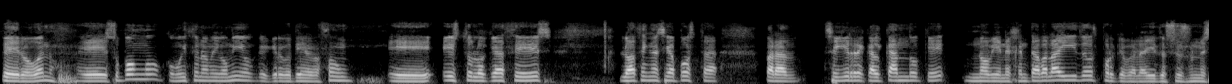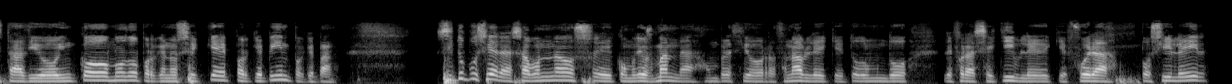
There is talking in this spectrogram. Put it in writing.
Pero bueno, eh, supongo, como dice un amigo mío, que creo que tiene razón, eh, esto lo que hace es, lo hacen así aposta para seguir recalcando que no viene gente a Balaídos, porque Balaídos es un estadio incómodo, porque no sé qué, porque pin, porque pan. Si tú pusieras abonos eh, como Dios manda, un precio razonable, que todo el mundo le fuera asequible, que fuera posible ir,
